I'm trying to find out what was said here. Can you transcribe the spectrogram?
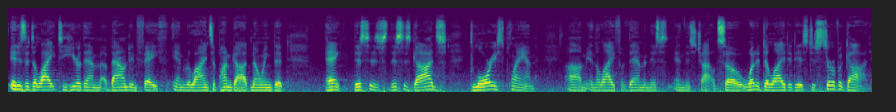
it is a delight to hear them abound in faith and reliance upon God, knowing that, hey, this is, this is God's glorious plan um, in the life of them and this, and this child. So, what a delight it is to serve a God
